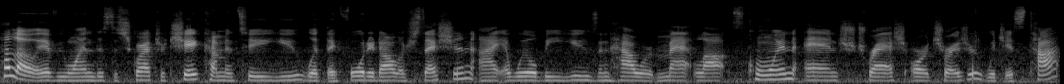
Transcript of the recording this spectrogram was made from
Hello everyone, this is Scratcher Chic coming to you with a $40 session. I will be using Howard Matlock's coin and Trash or Treasure, which is TOT.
